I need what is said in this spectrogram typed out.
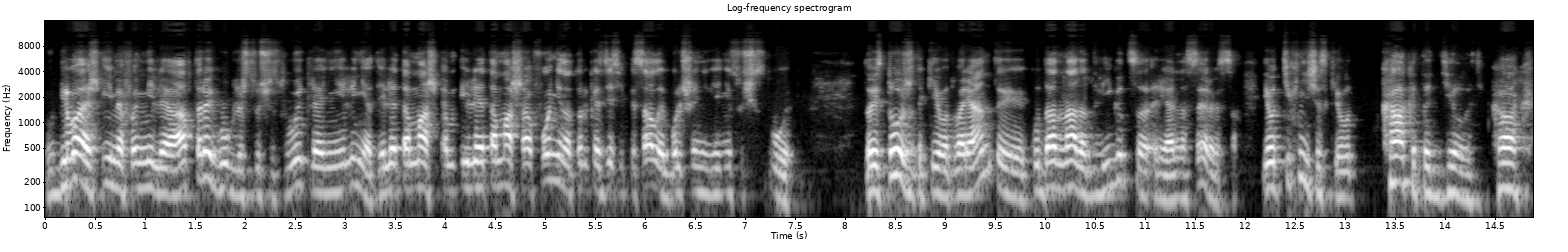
Вбиваешь имя, фамилия автора и гуглишь, существуют ли они или нет. Или это, Маш, эм, или это Маша Афонина, только здесь и писала, и больше нигде не существует. То есть тоже такие вот варианты, куда надо двигаться реально сервиса. И вот технически, вот как это делать, как?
